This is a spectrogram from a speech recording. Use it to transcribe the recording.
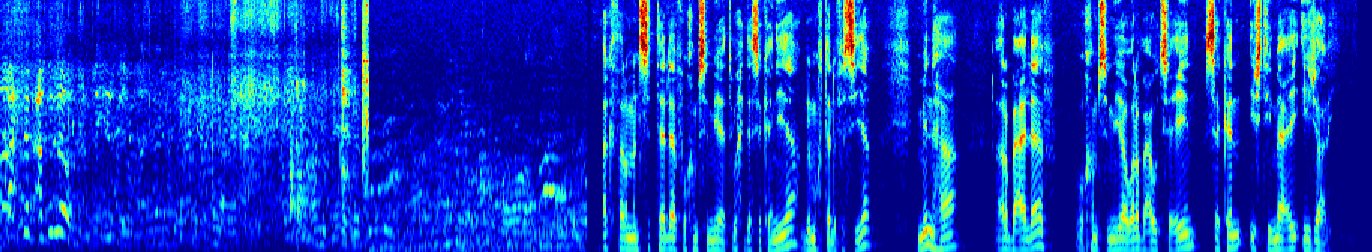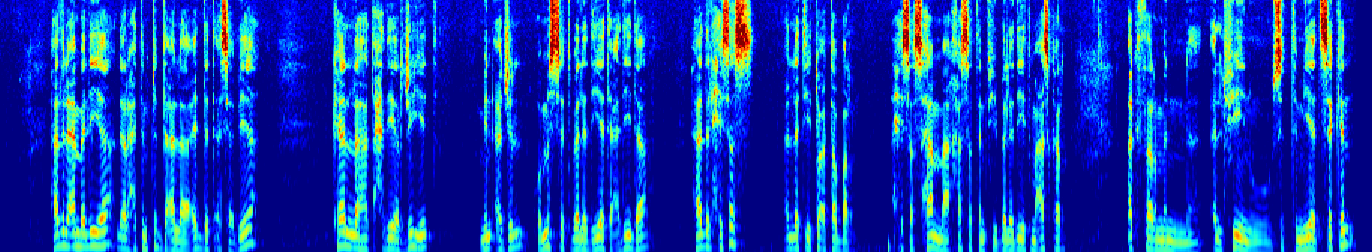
احسب عبد أكثر من 6500 وحدة سكنية بمختلف الصيغ منها 4594 سكن اجتماعي إيجاري. هذه العملية اللي راح تمتد على عدة أسابيع. كان لها تحضير جيد من أجل ومست بلديات عديدة هذه الحصص التي تعتبر حصص هامة خاصة في بلدية معسكر أكثر من 2600 سكن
